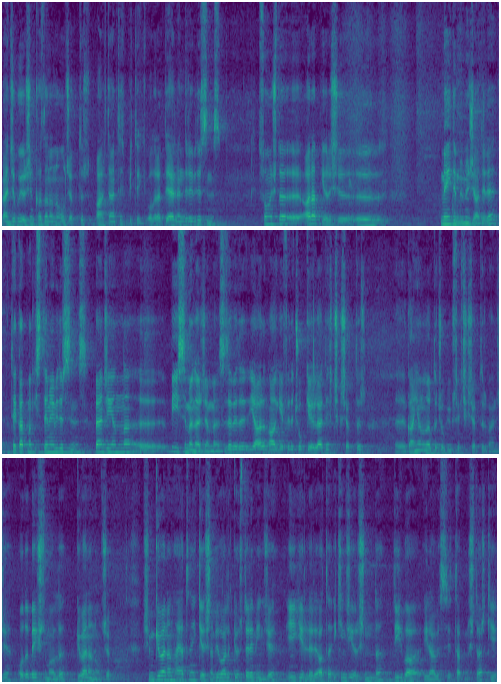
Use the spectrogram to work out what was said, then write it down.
bence bu yarışın kazananı olacaktır. Alternatif bir tek olarak değerlendirebilirsiniz. Sonuçta e, Arap yarışı e, maiden bir mücadele. Tek atmak istemeyebilirsiniz. Bence yanına e, bir isim önereceğim ben size ve de yarın AGF'de çok gerilerde çıkacaktır. E, Ganyan olarak da çok yüksek çıkacaktır bence. O da 5 numaralı Güvenan olacak. Şimdi Güvenan hayatının ilk yarışında bir varlık gösteremeyince ilgilileri ata ikinci yarışında Dilba ilavesi takmışlar ki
